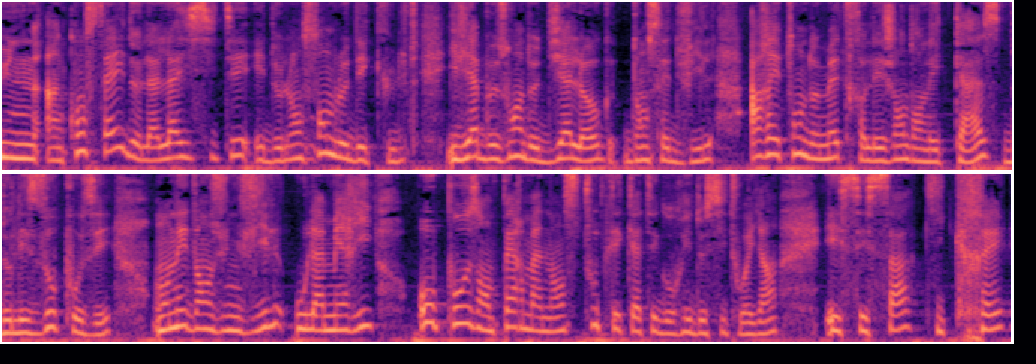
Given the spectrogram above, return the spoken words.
un conseil de la laïcité et de l'ensemble des cultes. Il y a besoin de dialogue dans cette ville. Arrêtons de mettre les gens dans les cases, de les opposer. On est dans une ville où la mairie oppose en permanence toutes les catégories de citoyens et c'est ça qui crée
